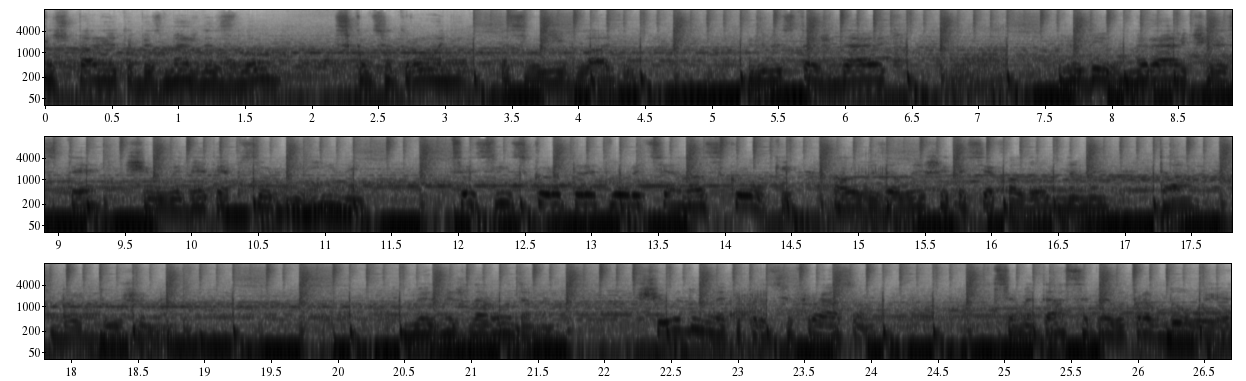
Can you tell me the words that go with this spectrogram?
розпалюєте безмежне зло, сконцентровані на своїй владі. Люди страждають, люди вмирають через те, що ви ведете абсурдні війни. Цей світ скоро перетвориться на осколки, але ви залишитеся холодними та байдужими. Мир між народами. Що ви думаєте про цю фразу? Ця мета себе виправдовує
